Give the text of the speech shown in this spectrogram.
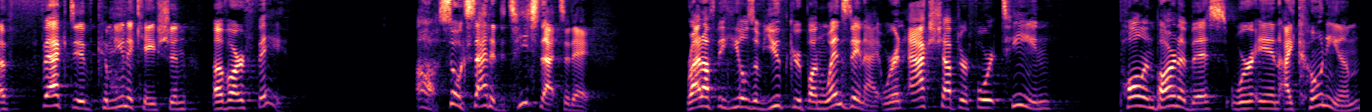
effective communication of our faith. Oh, so excited to teach that today. Right off the heels of youth group on Wednesday night, we're in Acts chapter 14. Paul and Barnabas were in Iconium,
